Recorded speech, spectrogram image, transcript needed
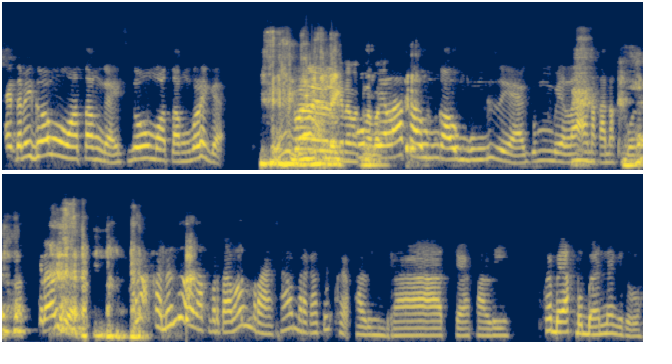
Eh tapi gue mau motong guys, gue mau motong boleh gak? Boleh, Gue membela kaum kaum bungsu ya, gue membela anak-anak bontot. Kenapa kadang tuh anak pertama merasa mereka tuh kayak paling berat, kayak paling kayak banyak bebannya gitu loh.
